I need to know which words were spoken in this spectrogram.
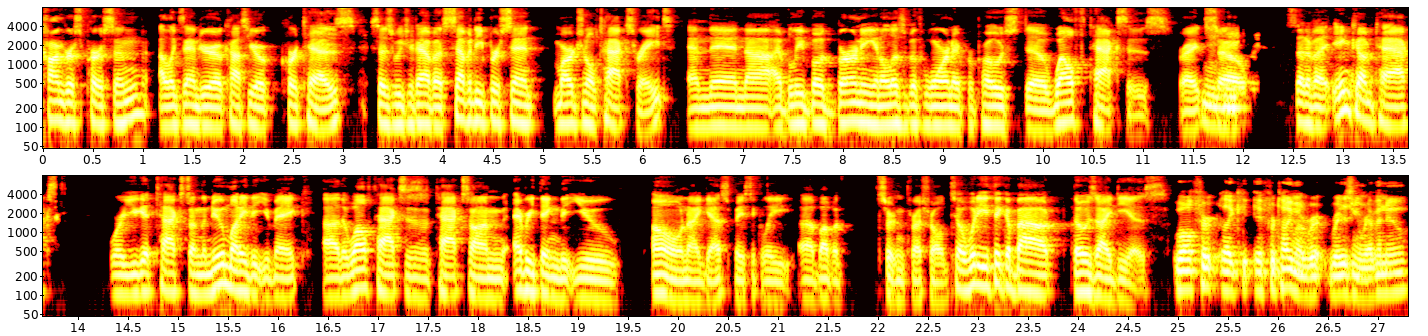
congressperson Alexandria Ocasio Cortez says we should have a 70% marginal tax rate. And then uh, I believe both Bernie and Elizabeth Warren have proposed uh, wealth taxes, right? Mm-hmm. So instead of an income tax, where you get taxed on the new money that you make. Uh, the wealth tax is a tax on everything that you own, I guess, basically above a certain threshold. So, what do you think about those ideas? Well, for like if we're talking about raising revenue,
